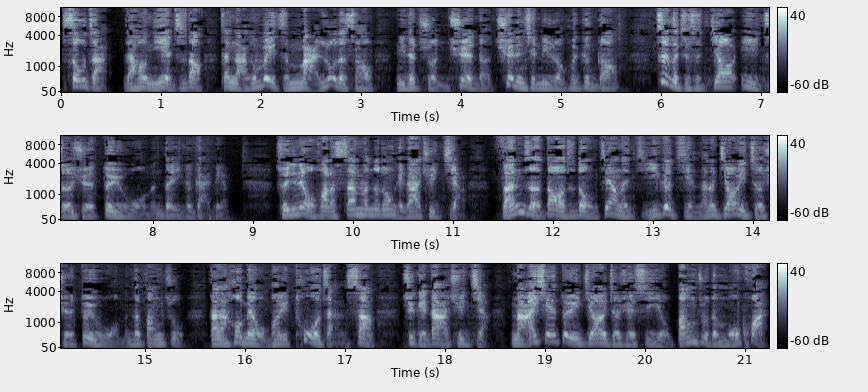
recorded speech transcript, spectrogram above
收窄，然后你也知道在哪个位置买买入的时候，你的准确的确定性利润会更高。这个就是交易哲学对于我们的一个改变。所以今天我花了三分多钟给大家去讲。反者道之动这样的一个简单的交易哲学对我们的帮助，当然后面我们会拓展上去给大家去讲哪一些对于交易哲学是有帮助的模块，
